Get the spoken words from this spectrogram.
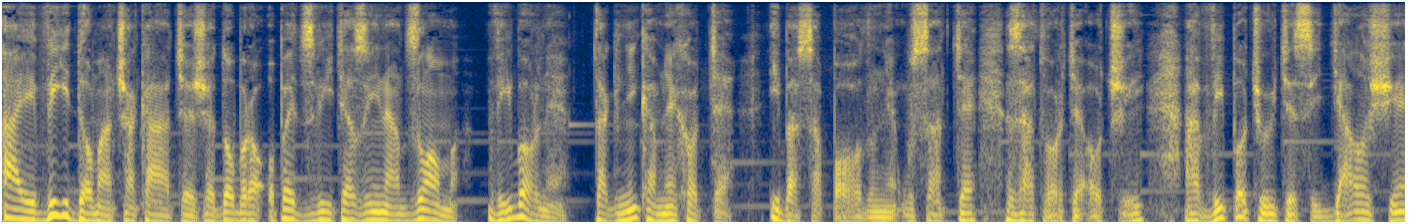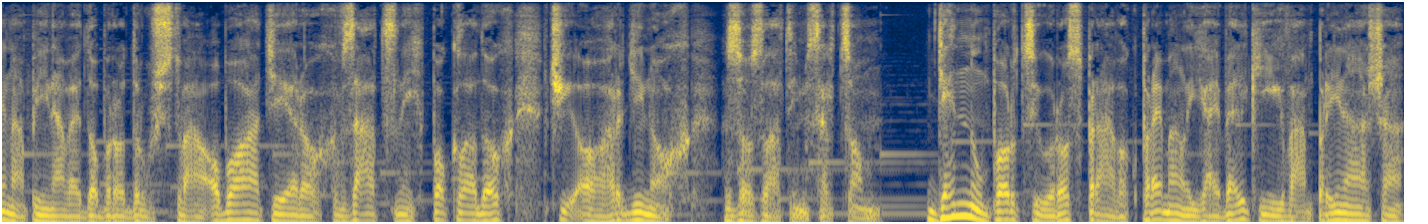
Aj vy doma čakáte, že dobro opäť zvíťazí nad zlom. Výborne, tak nikam nechoďte. Iba sa pohodlne usadte, zatvorte oči a vypočujte si ďalšie napínavé dobrodružstvá o bohatieroch, vzácnych pokladoch či o hrdinoch so zlatým srdcom. Dennú porciu rozprávok pre malých aj veľkých vám prináša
